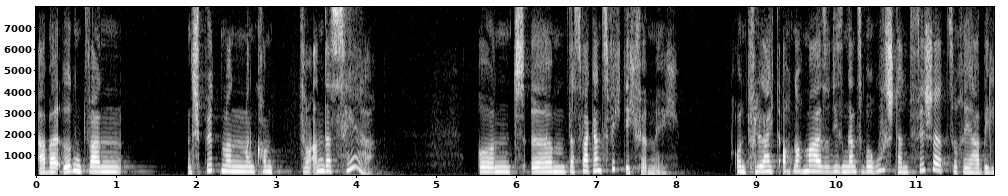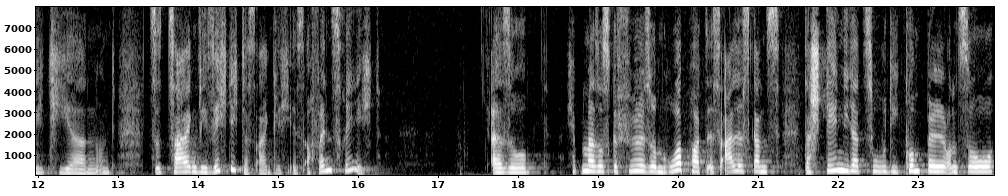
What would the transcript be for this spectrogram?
Aber irgendwann spürt man, man kommt woanders her. Und ähm, das war ganz wichtig für mich. Und vielleicht auch nochmal so diesen ganzen Berufsstand Fischer zu rehabilitieren und zu zeigen, wie wichtig das eigentlich ist, auch wenn es riecht. Also ich habe immer so das Gefühl, so im Ruhrpott ist alles ganz, da stehen die dazu, die Kumpel und so.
